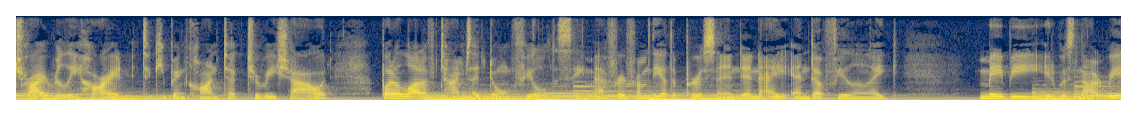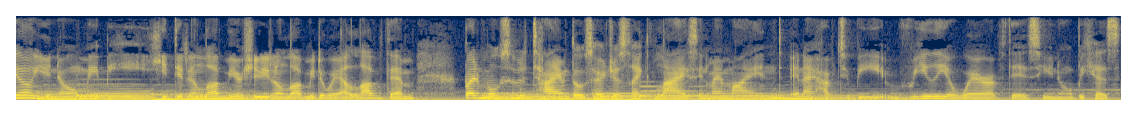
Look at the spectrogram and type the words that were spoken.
try really hard to keep in contact, to reach out, but a lot of times I don't feel the same effort from the other person, and I end up feeling like maybe it was not real, you know, maybe he didn't love me or she didn't love me the way I loved them. But most of the time, those are just like lies in my mind, and I have to be really aware of this, you know, because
